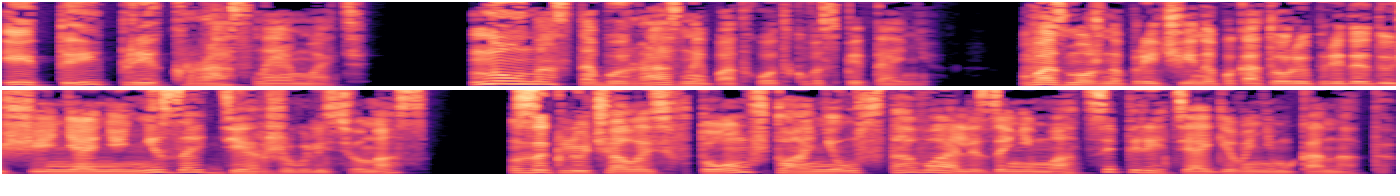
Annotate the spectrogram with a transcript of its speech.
И ты прекрасная мать. Но у нас с тобой разный подход к воспитанию. Возможно, причина, по которой предыдущие няни не задерживались у нас, заключалась в том, что они уставали заниматься перетягиванием каната.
